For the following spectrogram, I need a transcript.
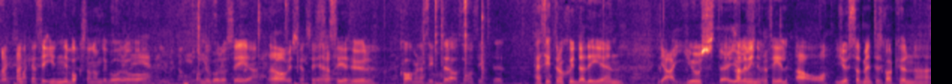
Nej, nej. man kan se in i boxarna om det går att, om det går att se. Ja, vi ska se här. Se hur kamerorna sitter. Då. Så de sitter, här sitter de skyddade i en Ja, just det. Just aluminiumprofil. Det. Ja. Just så att man inte ska kunna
